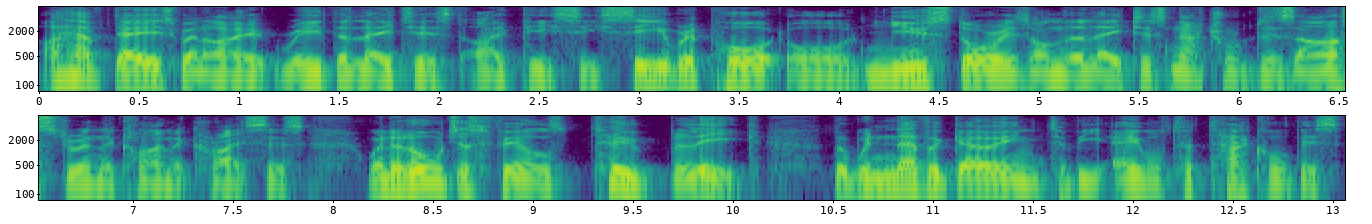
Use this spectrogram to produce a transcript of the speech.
I have days when I read the latest IPCC report or news stories on the latest natural disaster in the climate crisis when it all just feels too bleak that we're never going to be able to tackle this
